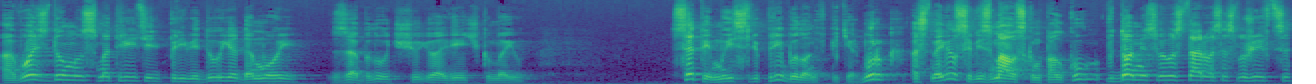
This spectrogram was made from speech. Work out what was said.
А вось, думал смотритель, приведу я домой заблудшую овечку мою. С этой мыслью прибыл он в Петербург, остановился в Измалском полку в доме своего старого сослуживца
